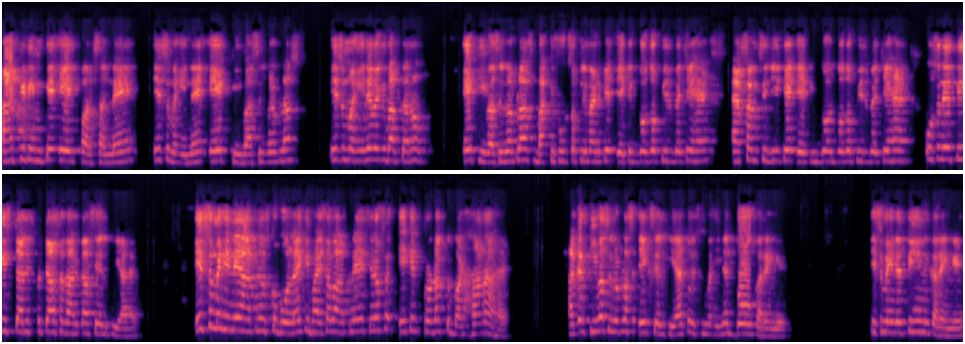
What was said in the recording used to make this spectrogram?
आपकी टीम के एक पर्सन ने इस महीने एक कीवा सिल्वर प्लस इस महीने में की बात कर रहा हूँ एक कीवा सिल्वर प्लस बाकी फ़ूड सप्लीमेंट के एक एक दो दो पीस बेचे हैं। एफएमसीजी के एक एक दो दो दो पीस बेचे हैं। उसने तीस, चालीस, पचास हज़ार का सेल किया है। इस महीने आपने उसको बोलना है कि भाई साहब, आपने सिर्फ़ एक एक प्रोडक्ट बढ़ाना है। अगर कीवा सिल्वर प्लस एक सेल किया है तो इस महीने दो करेंगे। इस महीने तीन करेंगे।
